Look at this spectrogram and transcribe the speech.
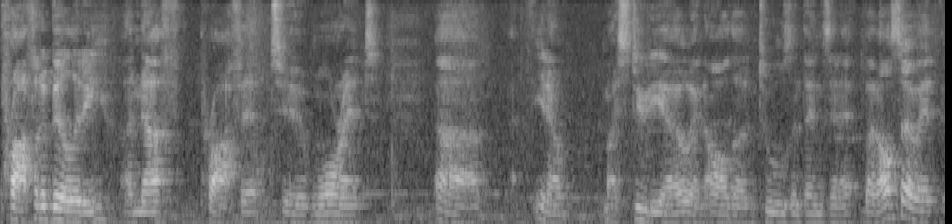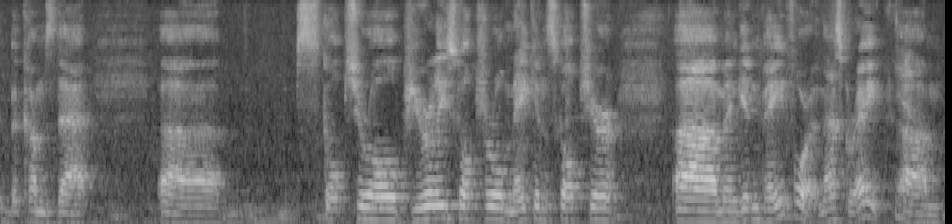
profitability, enough profit to warrant, uh, you know, my studio and all the tools and things in it. But also, it becomes that uh, sculptural, purely sculptural, making sculpture um, and getting paid for it, and that's great. Yeah. Um,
